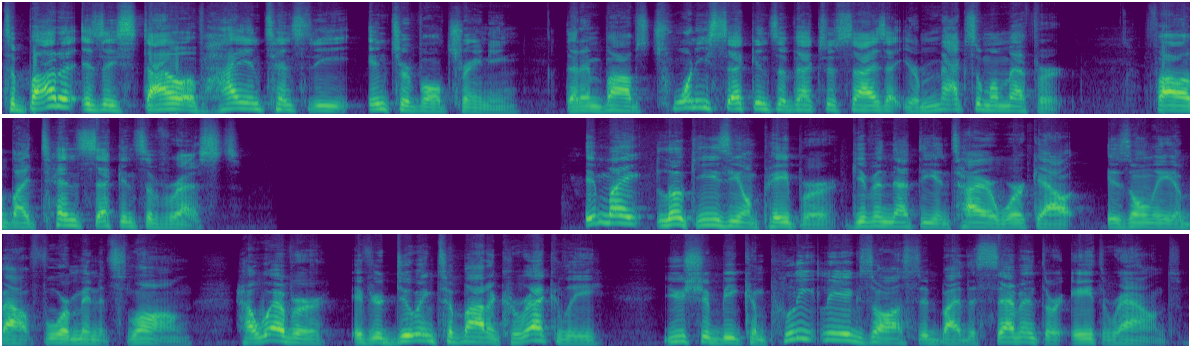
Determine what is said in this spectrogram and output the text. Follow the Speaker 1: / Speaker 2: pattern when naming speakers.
Speaker 1: Tabata is a style of high intensity interval training that involves 20 seconds of exercise at your maximum effort, followed by 10 seconds of rest. It might look easy on paper, given that the entire workout is only about four minutes long. However, if you're doing Tabata correctly, you should be completely exhausted by the seventh or eighth round.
